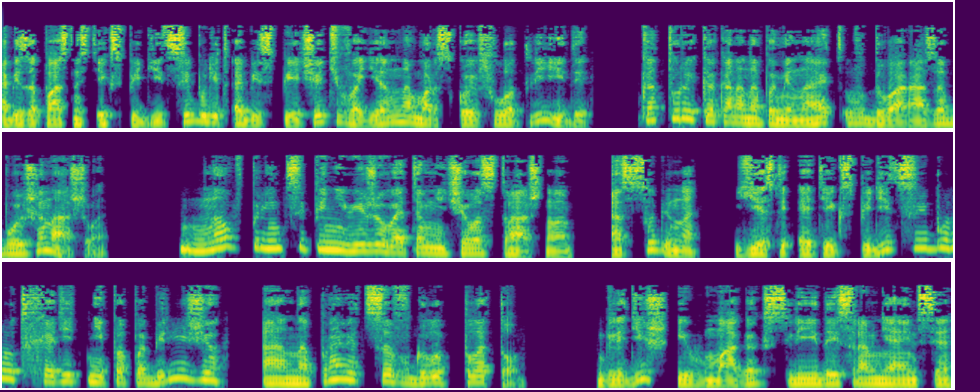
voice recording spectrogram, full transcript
а безопасность экспедиции будет обеспечивать военно-морской флот Лииды, который, как она напоминает, в два раза больше нашего. Но, в принципе, не вижу в этом ничего страшного, особенно если эти экспедиции будут ходить не по побережью, а направятся вглубь плато. Глядишь, и в магах с Лидой сравняемся.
